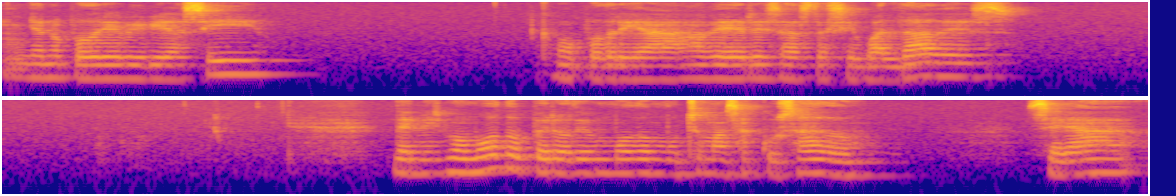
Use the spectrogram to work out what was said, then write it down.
yo no podría vivir así, cómo podría haber esas desigualdades, del mismo modo, pero de un modo mucho más acusado. Será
